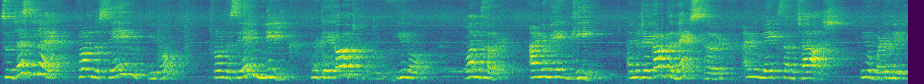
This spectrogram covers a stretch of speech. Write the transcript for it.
So just like from the same, you know, from the same milk, you take out, you know, one third and you make ghee, and you take out the next third and you make some chash, you know, buttermilk,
